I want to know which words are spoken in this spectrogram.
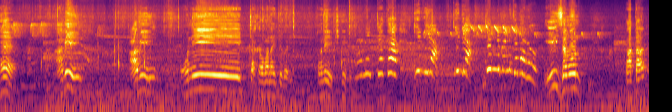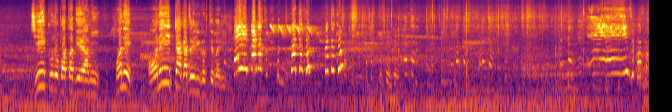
হ্যাঁ আমি আমি অনেক টাকা বানাইতে পারি। অনেক। অনেক টাকা। কি দিয়া? কি দিয়া? কেমনে বানাতে পারো? এই যেমন পাতা যে কোনো পাতা দিয়ে আমি অনেক অনেক টাকা তৈরি করতে পারি। এই পাতা পাতা খুব পাতা খুব এই যে পাতা।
